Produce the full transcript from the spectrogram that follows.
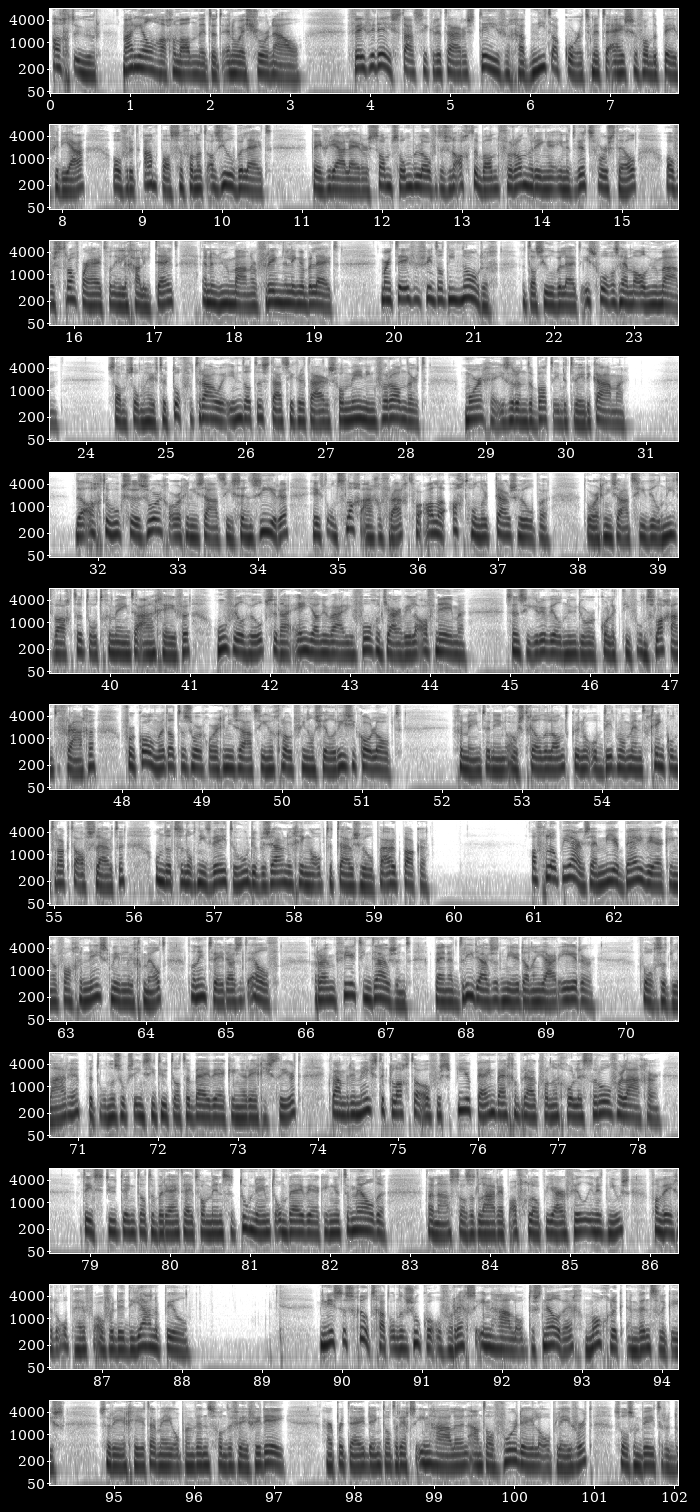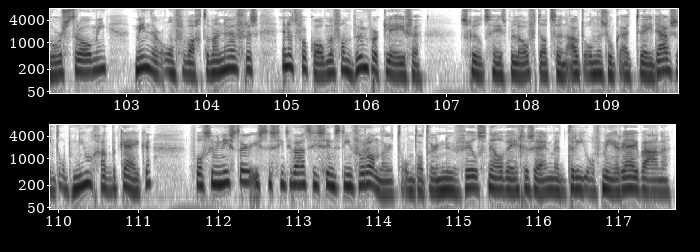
8 uur. Marielle Hageman met het NOS Journaal. VVD-staatssecretaris Teven gaat niet akkoord met de eisen van de PvdA... over het aanpassen van het asielbeleid. PvdA-leider Samson beloofde zijn achterban veranderingen in het wetsvoorstel... over strafbaarheid van illegaliteit en een humaner vreemdelingenbeleid. Maar Teven vindt dat niet nodig. Het asielbeleid is volgens hem al humaan. Samson heeft er toch vertrouwen in dat de staatssecretaris van mening verandert... Morgen is er een debat in de Tweede Kamer. De Achterhoekse zorgorganisatie Sensieren heeft ontslag aangevraagd voor alle 800 thuishulpen. De organisatie wil niet wachten tot gemeenten aangeven hoeveel hulp ze na 1 januari volgend jaar willen afnemen. Sensieren wil nu door collectief ontslag aan te vragen voorkomen dat de zorgorganisatie een groot financieel risico loopt. Gemeenten in Oost-Gelderland kunnen op dit moment geen contracten afsluiten... omdat ze nog niet weten hoe de bezuinigingen op de thuishulpen uitpakken. Afgelopen jaar zijn meer bijwerkingen van geneesmiddelen gemeld dan in 2011. Ruim 14.000, bijna 3.000 meer dan een jaar eerder. Volgens het LAREP, het onderzoeksinstituut dat de bijwerkingen registreert... kwamen de meeste klachten over spierpijn bij gebruik van een cholesterolverlager. Het instituut denkt dat de bereidheid van mensen toeneemt om bijwerkingen te melden. Daarnaast was het LAREP afgelopen jaar veel in het nieuws vanwege de ophef over de Dianepil. Minister Schultz gaat onderzoeken of rechts inhalen op de snelweg mogelijk en wenselijk is. Ze reageert daarmee op een wens van de VVD. Haar partij denkt dat rechts inhalen een aantal voordelen oplevert, zoals een betere doorstroming, minder onverwachte manoeuvres en het voorkomen van bumperkleven. Schultz heeft beloofd dat ze een oud onderzoek uit 2000 opnieuw gaat bekijken. Volgens de minister is de situatie sindsdien veranderd... omdat er nu veel snelwegen zijn met drie of meer rijbanen.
